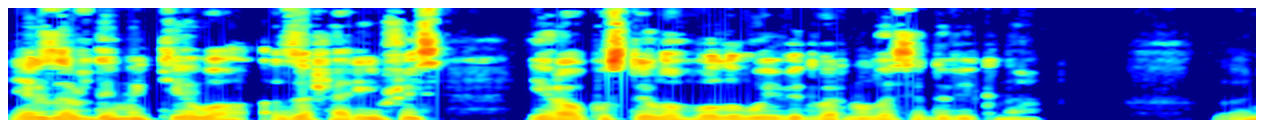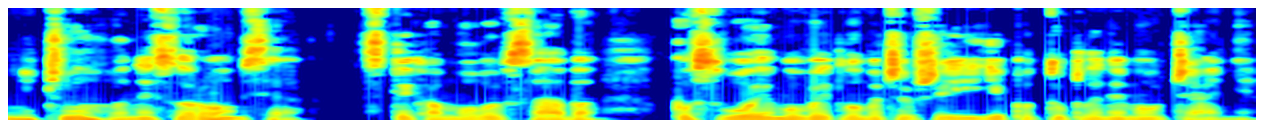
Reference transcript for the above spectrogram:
Як завжди, миттєво зашарівшись, Іра опустила голову і відвернулася до вікна. Нічого, не соромся, стиха мовив саба, по-своєму витлумачивши її потуплене мовчання.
